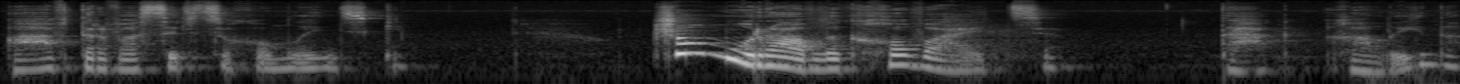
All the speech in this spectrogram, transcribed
Автор Василь Сухомлинський. Чому равлик ховається? Так, Галина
